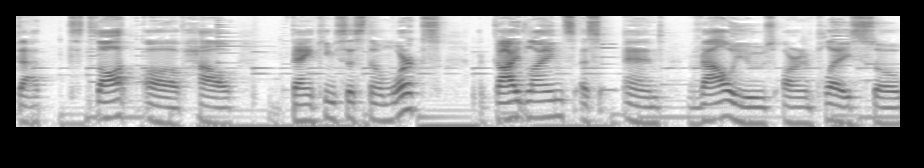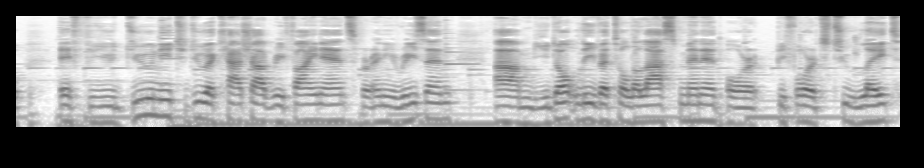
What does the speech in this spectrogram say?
that thought of how banking system works guidelines as, and values are in place so if you do need to do a cash out refinance for any reason um, you don't leave it till the last minute or before it's too late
